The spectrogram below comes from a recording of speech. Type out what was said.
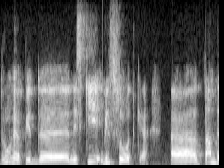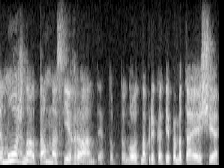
друге під е, низькі відсотки. Е, Там, де можна, там у нас є гранти. Тобто, ну от, наприклад, я пам'ятаю ще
